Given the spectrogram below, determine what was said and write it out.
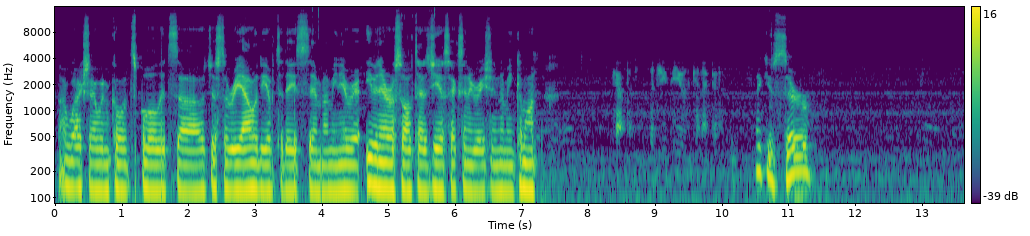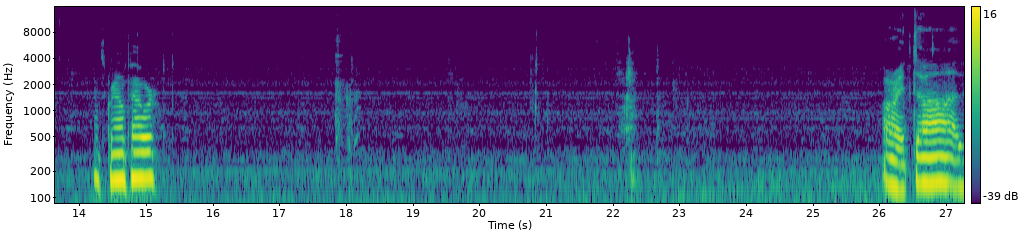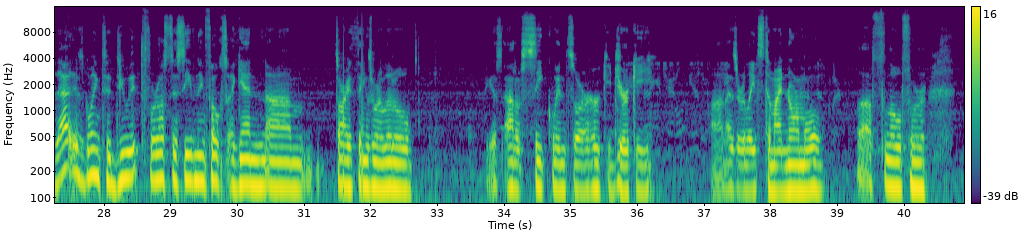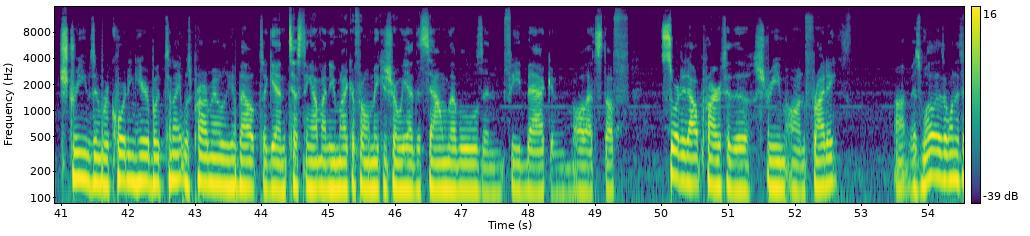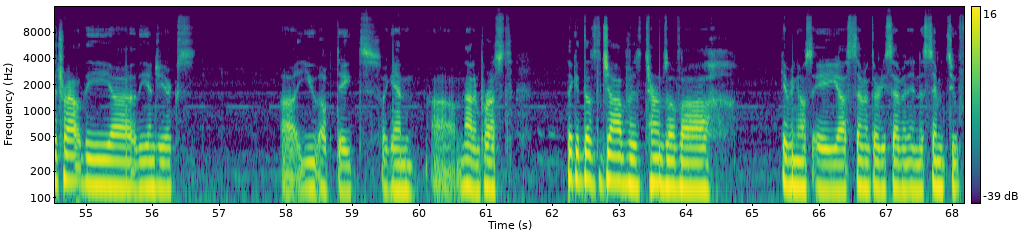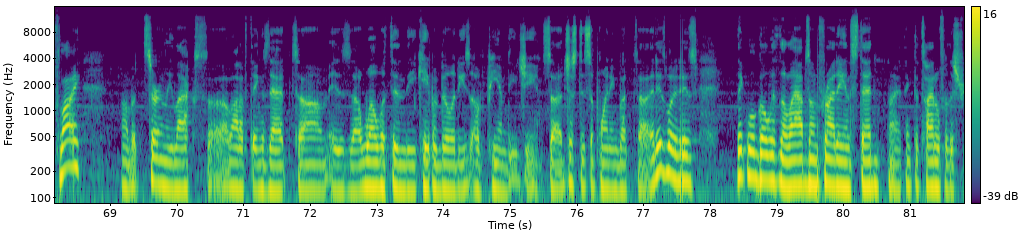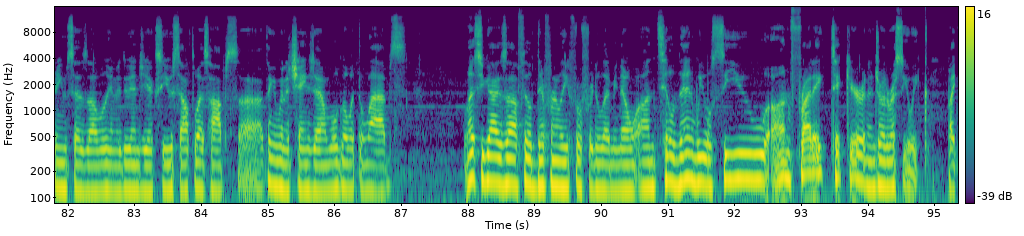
Well, actually, I wouldn't call it spoil. It's uh, just the reality of today's sim. I mean, even Aerosoft has GSX integration. I mean, come on. Captain, the GPU is connected. Thank you, sir. That's ground power. All right, uh, that is going to do it for us this evening, folks. Again, um, sorry things were a little, I guess, out of sequence or herky jerky um, as it relates to my normal uh, flow for streams and recording here. But tonight was primarily about, again, testing out my new microphone, making sure we had the sound levels and feedback and all that stuff sorted out prior to the stream on Friday. Um, as well as I wanted to try out the uh, the NGX uh, U update again. Uh, not impressed. I think it does the job in terms of uh, giving us a uh, 737 in the sim to fly uh, but certainly lacks uh, a lot of things that um, is uh, well within the capabilities of PMDG. It's uh, just disappointing, but uh, it is what it is. I think we'll go with the labs on Friday instead. I think the title for the stream says uh, we're going to do NGXU Southwest Hops. I think I'm going to change that and we'll go with the labs. Unless you guys feel differently, feel free to let me know. Until then, we will see you on Friday. Take care and enjoy the rest of your week. Bye.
